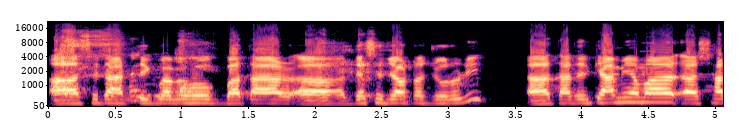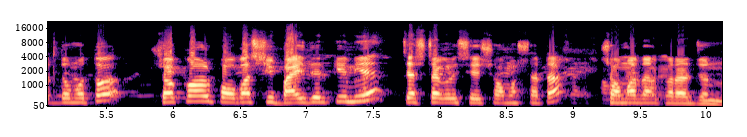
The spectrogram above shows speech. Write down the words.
আহ, সেটা আর্থিকভাবে হোক বা তার দেশে যাওয়াটা জরুরি তাদেরকে আমি আমার সাধ্যমতো সকল প্রবাসী ভাইদেরকে নিয়ে চেষ্টা করি সেই সমস্যাটা সমাধান করার জন্য।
